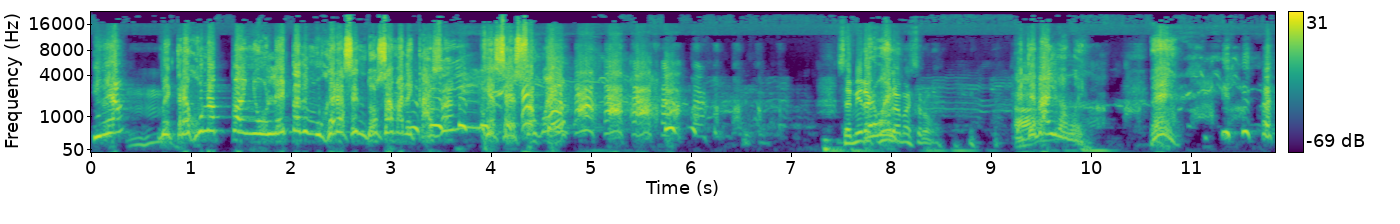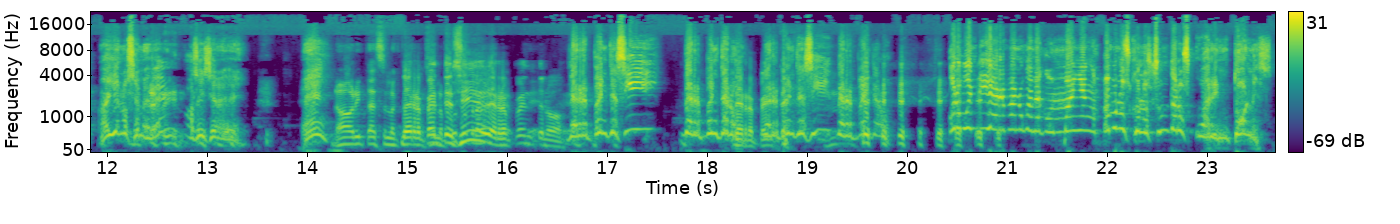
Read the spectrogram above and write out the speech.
Y vea, me trajo una pañoleta de mujer hacendosa, ama de casa. ¿Qué es eso, güey? Se mira Pero cura, bueno. maestro. Que te valga, güey. ¿Eh? Ay, ya no se me ve. ¿O sí se me ve? ¿Eh? No, ahorita se lo De repente se sí, lo de repente no. De repente sí. De repente no. De De repente. repente, sí, de repente no. Bueno, buen día, hermano, que me acompañan. Vámonos con los chúntaros cuarentones.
